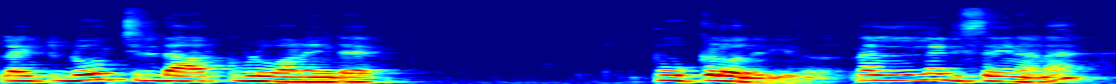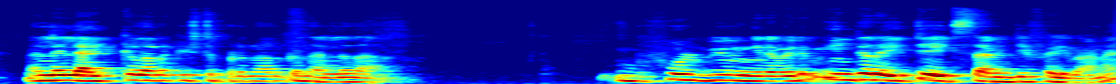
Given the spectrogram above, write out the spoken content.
ലൈറ്റ് ബ്ലൂ ഇച്ചിരി ഡാർക്ക് ബ്ലൂ ആണ് അതിന്റെ പൂക്കൾ വന്നിരിക്കുന്നത്. നല്ല ഡിസൈനാണ് നല്ല ലൈറ്റ് കളറൊക്കെ ഇഷ്ടപ്പെടുന്നവർക്ക് നല്ലതാണ്. ഫുൾ വ്യൂ ഇങ്ങനെ വരും. ഇതിന്റെ റേറ്റ് എയ്റ്റ് സെവന്റി ഫൈവ് ആണ്.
